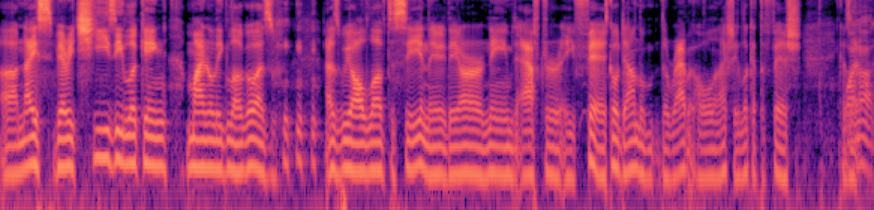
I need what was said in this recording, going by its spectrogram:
uh, nice, very cheesy looking minor league logo, as as we all love to see, and they they are named after a fish. Go down the the rabbit hole and actually look at the fish. 'Cause Why I- not?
